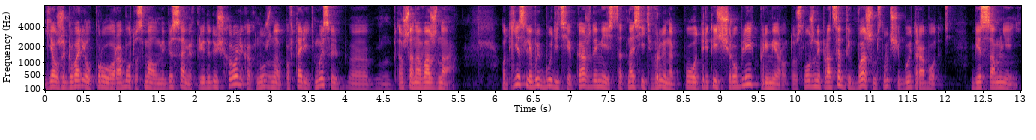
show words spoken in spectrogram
Я уже говорил про работу с малыми весами в предыдущих роликах, нужно повторить мысль, э, потому что она важна. Вот если вы будете каждый месяц относить в рынок по 3000 рублей, к примеру, то сложный процент и в вашем случае будет работать, без сомнений.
